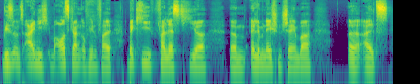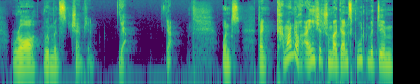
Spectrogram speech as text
wir sind uns einig im Ausgang auf jeden Fall. Becky verlässt hier ähm, Elimination Chamber äh, als Raw Women's Champion. Ja. Ja. Und dann kann man doch eigentlich jetzt schon mal ganz gut mit dem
